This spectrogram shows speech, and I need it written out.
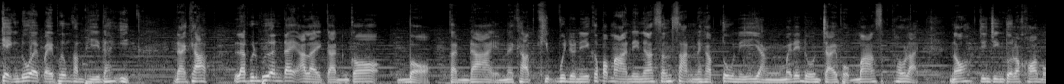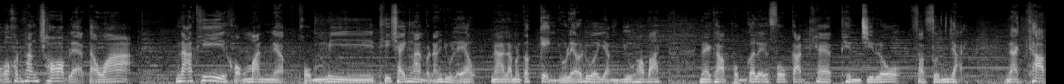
เก่งด้วยไปเพิ่มคัมภีร์ได้อีก นะครับและเพื่อนๆได้อะไรกันก็บอกกันได้นะครับคลิปวิดีโอนี้ก็ประมาณนี้นะสั้นๆนะครับตู้นี้ยังไม่ได้โดนใจผมมากสักเท่าไหร่เนาะจริง ๆ ตัวละครผมก็ค่อนข้างชอบแหละแต่ว่าหน้าที่ของมันเนี่ยผมมีที่ใช้งานแบบนั้นอยู่แล้วนะแล้วมันก็เก่งอยู่แล้วด้วยอย่างยูฮาบัตนะครับผมก็เลยโฟกัสแค่เทนจิโร่สัดส่วนใหญ่นะครับ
